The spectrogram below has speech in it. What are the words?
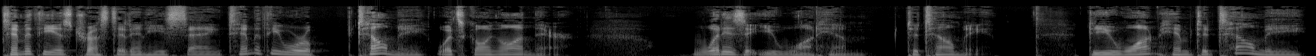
Timothy is trusted, and he's saying, Timothy will tell me what's going on there. What is it you want him to tell me? Do you want him to tell me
